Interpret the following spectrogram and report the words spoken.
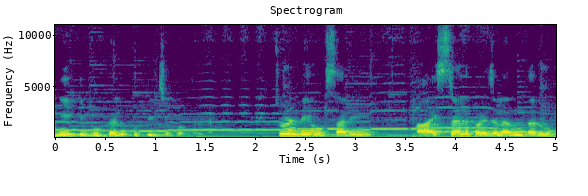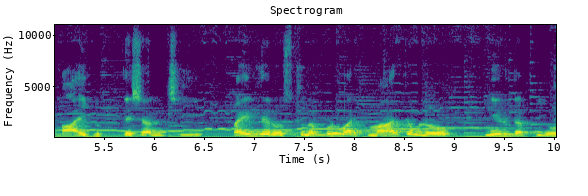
నీటి బుగ్గలు పుట్టించబోతున్నాయి. చూడండి ఒకసారి ఆ ఇస్రాయల్ ప్రజలందరూ ఐగుప్తు దేశం నుంచి బయలుదేరి వస్తున్నప్పుడు వారికి మార్గంలో నీరు దప్పిగా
